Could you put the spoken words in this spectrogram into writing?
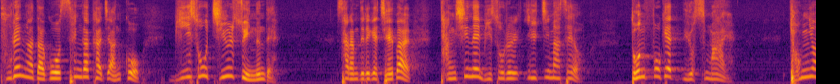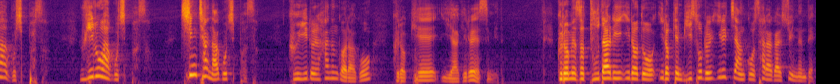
불행하다고 생각하지 않고 미소 지을 수 있는데 사람들에게 제발 당신의 미소를 잃지 마세요. Don't forget your smile. 격려하고 싶어서 위로하고 싶어서 칭찬하고 싶어서 그 일을 하는 거라고 그렇게 이야기를 했습니다. 그러면서 두 다리 잃어도 이렇게 미소를 잃지 않고 살아갈 수 있는데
